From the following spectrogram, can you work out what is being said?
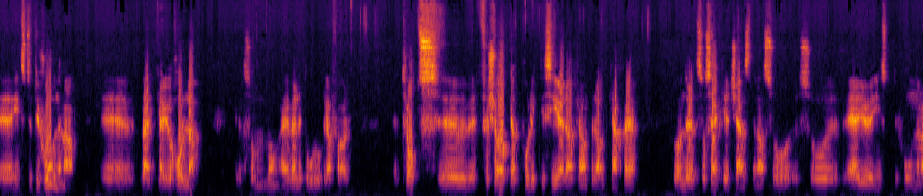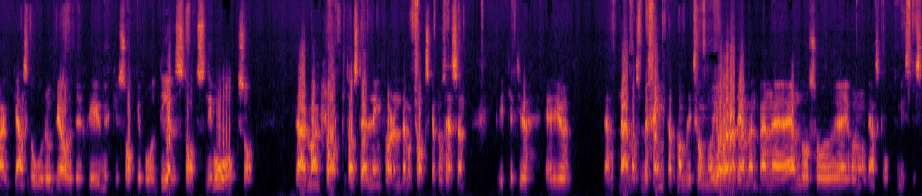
eh, institutionerna eh, verkar ju hålla, det som många är väldigt oroliga för. Trots eh, försök att politisera, framförallt kanske underrättelse och säkerhetstjänsterna, så, så är ju institutionerna ganska orubbliga och det sker ju mycket saker på delstatsnivå också där man klart tar ställning för den demokratiska processen. Vilket ju är ju närmast befängt att man blir tvungen att göra det, men, men eh, ändå så är jag nog ganska optimistisk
